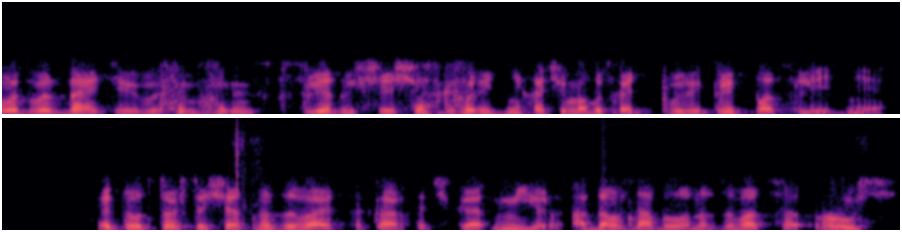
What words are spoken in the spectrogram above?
вот вы знаете, следующее сейчас говорить не хочу, могу сказать предпоследнее. Это вот то, что сейчас называется карточка МИР, а должна была называться Русь.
